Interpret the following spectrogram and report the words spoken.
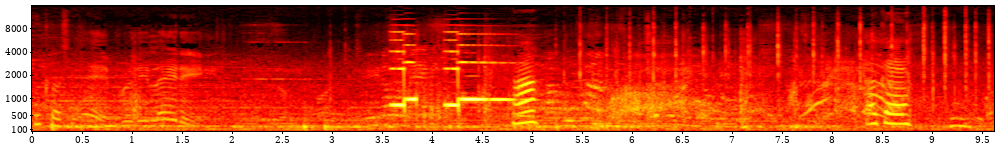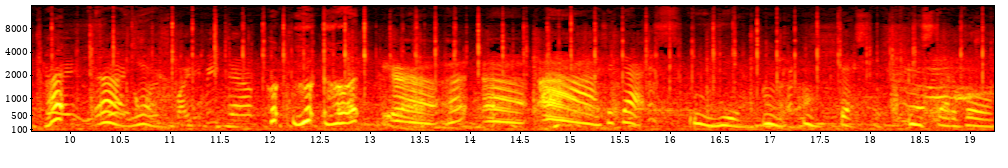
Two closest ones. Hey, pretty lady. Huh? Okay. What? Ah, yeah. Spidey beat down. Hut, hut, hut. Yeah. Ah, ah, ah, take that. Ooh, yeah. Mm, mm, best beast out of all.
